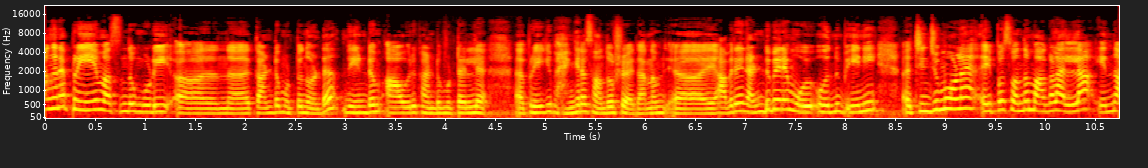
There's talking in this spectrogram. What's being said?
അങ്ങനെ പ്രിയയും വസന്തും കൂടി കണ്ടുമുട്ടുന്നുണ്ട്. വീണ്ടും ആ ഒരു കണ്ടുമുട്ടലിൽ പ്രിയയ്ക്ക് ഭയങ്കര സന്തോഷമായി. കാരണം അവരെ രണ്ടുപേരെയും ഇനി ചിഞ്ചുമോളെ ഇപ്പൊ സ്വന്തം മകളല്ല എന്ന്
